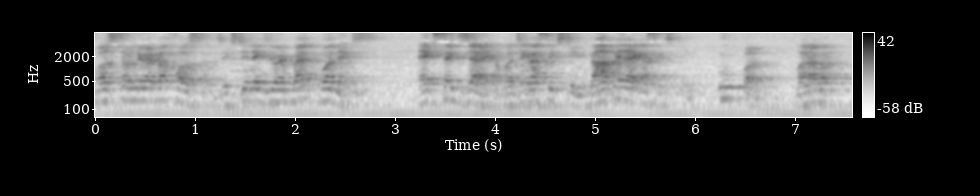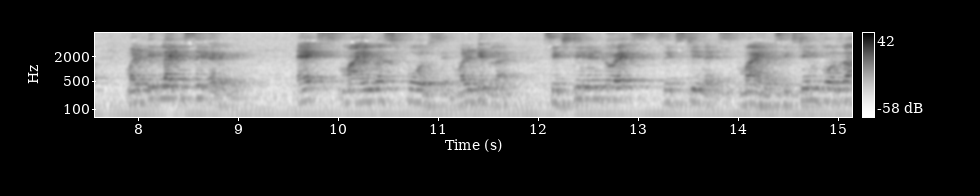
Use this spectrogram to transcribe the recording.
First term divide by first term 16x divide by 1x x. X जाएगा बचेगा 16 कहाँ पे जाएगा 16 ऊपर. बराबर. मल्टीप्लाई किससे करेंगे? X माइनस फोर से. Multiply 16 into x sixteen x minus sixteen four जा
